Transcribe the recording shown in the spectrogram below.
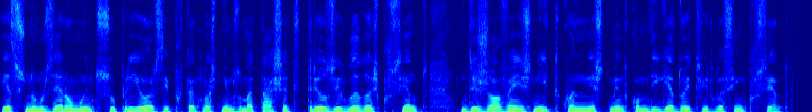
esses números eram muito superiores e, portanto, nós tínhamos uma taxa de 13,2% de jovens NIT, quando neste momento, como digo, é de 8,5%.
